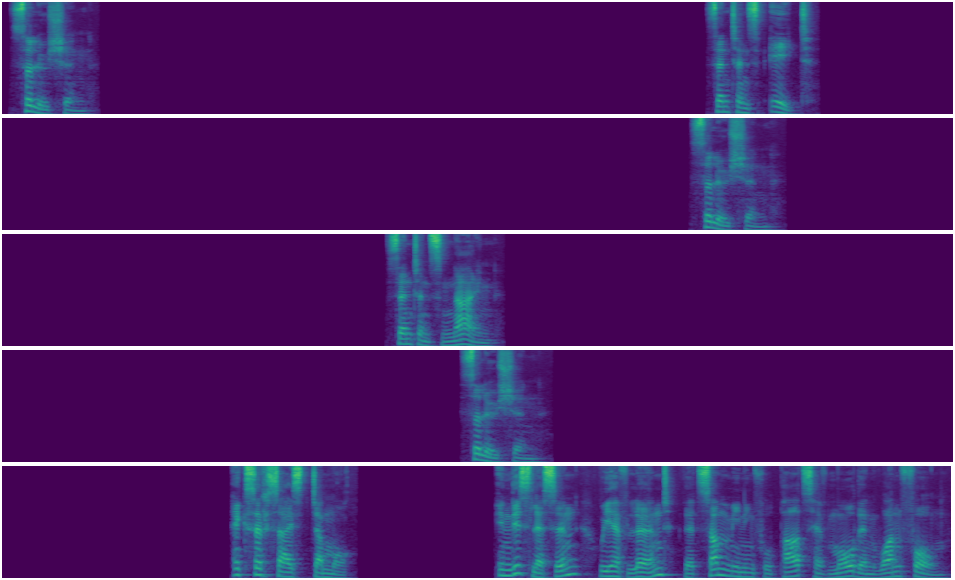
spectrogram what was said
Solution Sentence 8 Solution. Sentence 9 Solution Exercise Jamok In this lesson, we have learned that some meaningful parts have more than one form.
